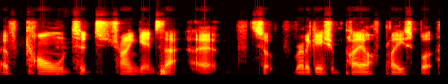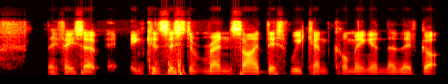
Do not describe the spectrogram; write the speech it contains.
of Caen to, to try and get into that uh, sort of relegation playoff place, but they face a inconsistent Rennes side this weekend coming, and then they've got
